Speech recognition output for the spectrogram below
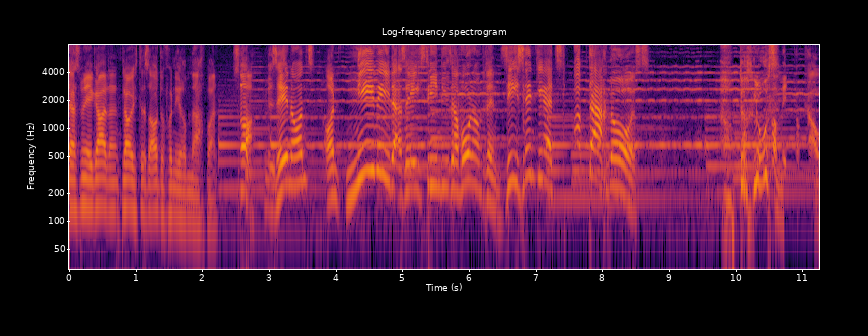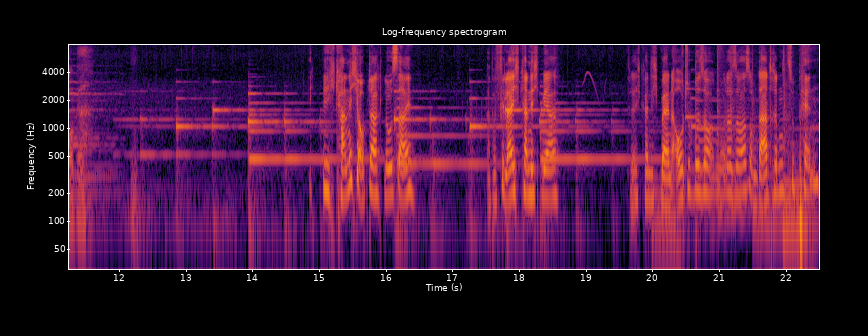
Das ist mir egal, dann klaue ich das Auto von Ihrem Nachbarn. So, wir sehen uns und nie wieder sehe ich Sie in dieser Wohnung drin. Sie sind jetzt obdachlos. Obdachlos? Komm mit. Auge. Ich kann nicht obdachlos sein. Aber vielleicht kann ich mir. Vielleicht kann ich mir ein Auto besorgen oder sowas, um da drin zu pennen.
